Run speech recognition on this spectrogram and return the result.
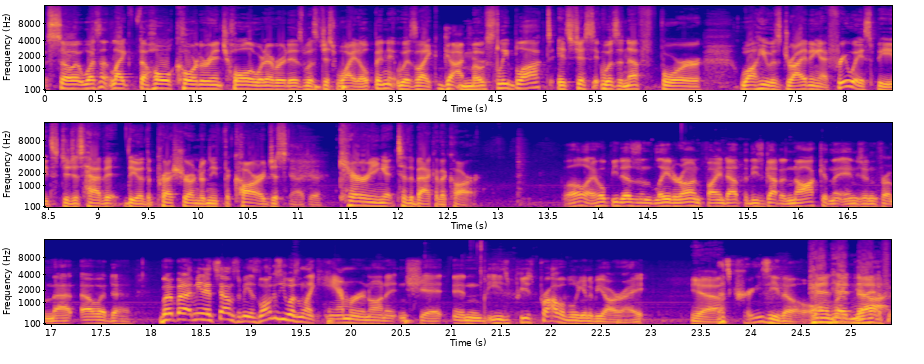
So it wasn't like the whole quarter inch hole or whatever it is was just wide open. It was like Gotcha. mostly blocked. It's just it was enough for while he was driving at freeway speeds to just have it you know, the pressure underneath the car just Gotcha. carrying it to the back of the car. Well, I hope he doesn't later on find out that he's got a knock in the engine from that. That would, uh, but but I mean, it sounds to me as long as he wasn't like hammering on it and shit, and he's he's probably gonna be all right. Yeah. That's crazy though. Panhead oh.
